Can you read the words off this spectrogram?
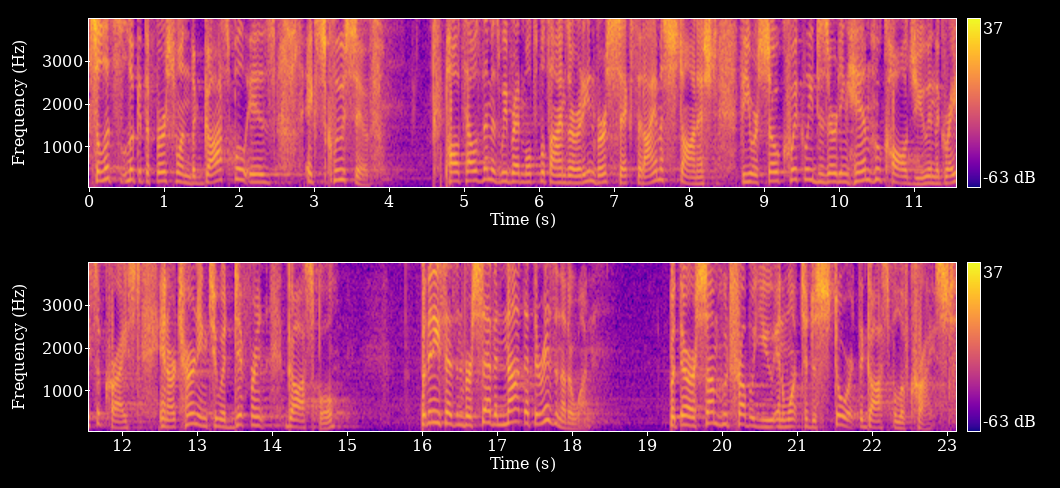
So let's look at the first one. The gospel is exclusive. Paul tells them, as we've read multiple times already in verse 6, that I am astonished that you are so quickly deserting him who called you in the grace of Christ and are turning to a different gospel but then he says in verse 7 not that there is another one, but there are some who trouble you and want to distort the gospel of Christ.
